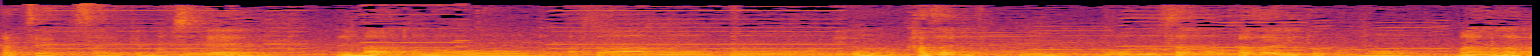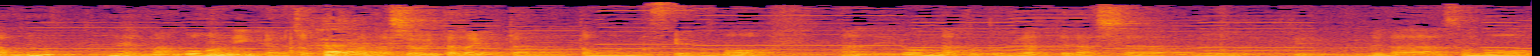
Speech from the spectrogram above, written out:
活躍されてまして、うん。でまあこの朝のこういろんな飾り、大野さんの飾りとかもまあなんかねまあご本人からちょっとお話をいただけたらと思うんですけれども、はい、あのいろんなことをやってらっしゃるっていう。だからその、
